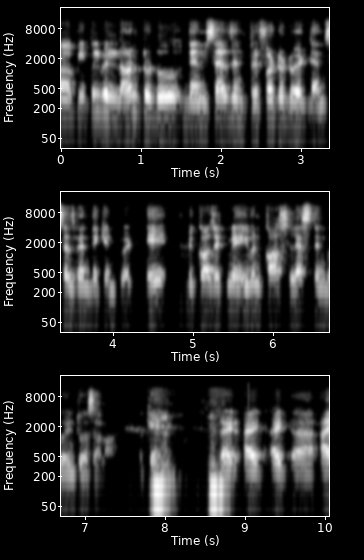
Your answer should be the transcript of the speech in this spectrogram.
uh, people will learn to do themselves and prefer to do it themselves when they can do it. A because it may even cost less than going to a salon. Okay Mhm. Mhm. right i I, uh, I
